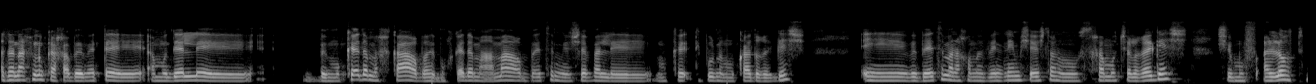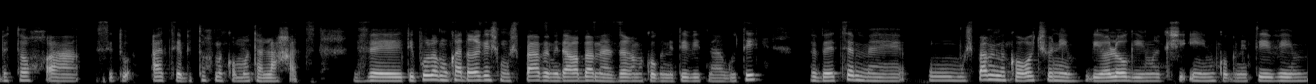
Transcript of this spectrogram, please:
אז אנחנו ככה, באמת, אה, המודל אה, במוקד המחקר, במוקד המאמר, בעצם יושב על אה, טיפול ממוקד רגש, ובעצם אנחנו מבינים שיש לנו סכמות של רגש שמופעלות בתוך הסיטואציה, בתוך מקומות הלחץ. וטיפול ממוקד רגש מושפע במידה רבה מהזרם הקוגניטיבי-התנהגותי, ובעצם אה, הוא מושפע ממקורות שונים, ביולוגיים, רגשיים, קוגניטיביים,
